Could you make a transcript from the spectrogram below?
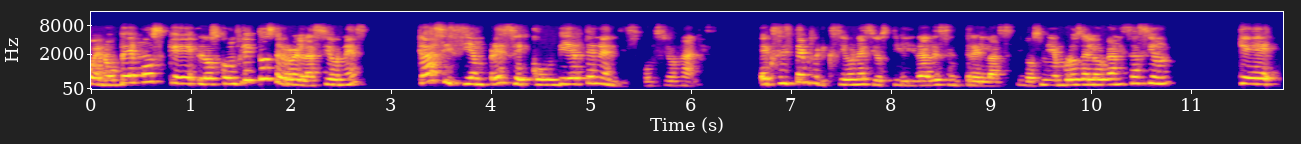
bueno, vemos que los conflictos de relaciones casi siempre se convierten en disfuncionales existen fricciones y hostilidades entre los miembros de la organización que,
